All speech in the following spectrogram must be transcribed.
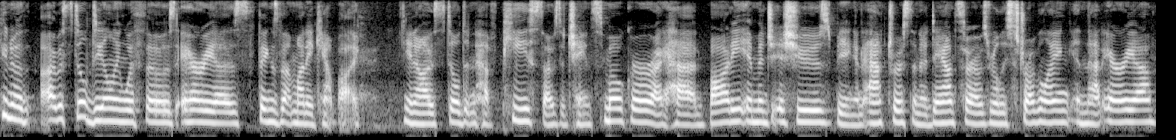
you know, I was still dealing with those areas, things that money can't buy. You know, I still didn't have peace. I was a chain smoker. I had body image issues. Being an actress and a dancer, I was really struggling in that area.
